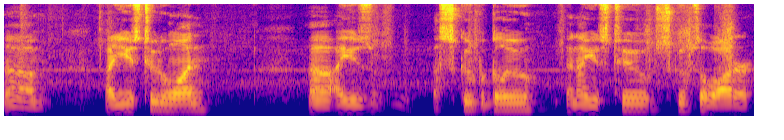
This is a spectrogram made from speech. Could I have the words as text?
Um, I use two to one. Uh, I use a scoop of glue and I use two scoops of water.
